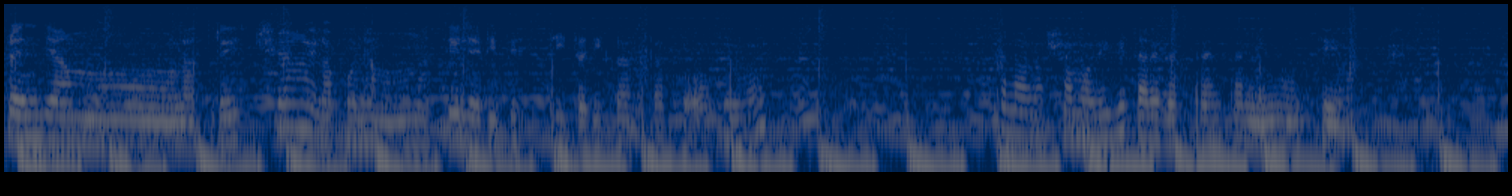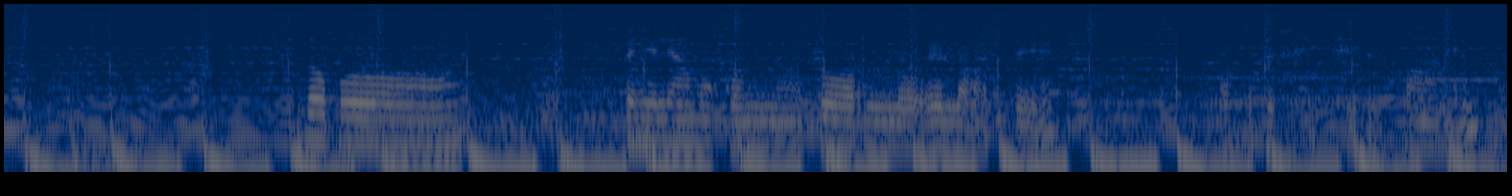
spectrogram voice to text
Prendiamo la treccia e la poniamo in una tela rivestita di carta forno e la lasciamo lievitare per 30 minuti. Dopo pennelliamo con torlo e latte la superficie del pane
